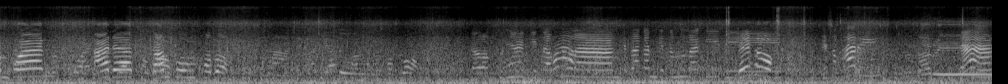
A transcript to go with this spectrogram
perempuan adat Kampung Hobong. Nah, itu Hobong. Dan waktunya kita pulang. Kita akan ketemu lagi di Besok. Besok hari. Mari. Dah.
